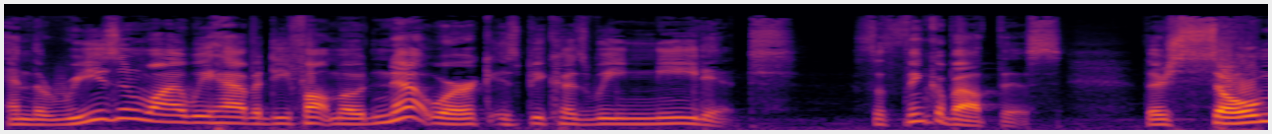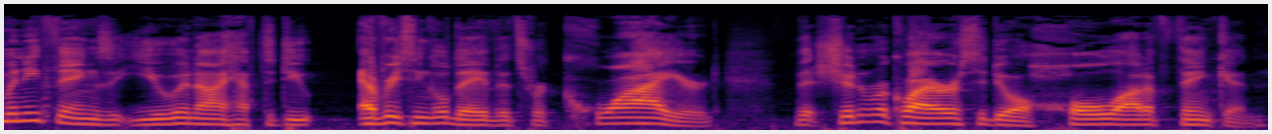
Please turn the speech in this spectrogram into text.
And the reason why we have a default mode network is because we need it. So think about this. There's so many things that you and I have to do every single day that's required that shouldn't require us to do a whole lot of thinking.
